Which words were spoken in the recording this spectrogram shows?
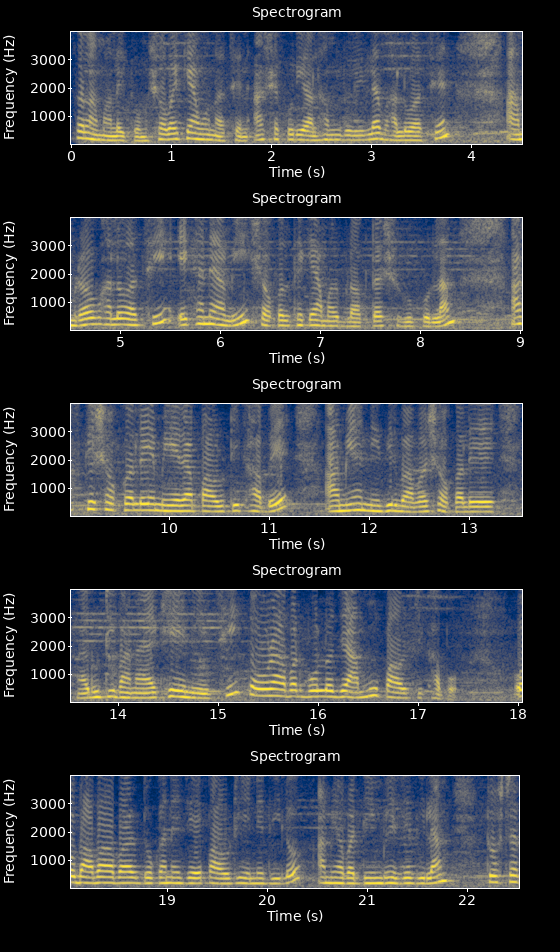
আসসালামু আলাইকুম। সবাই কেমন আছেন? আশা করি আলহামদুলিল্লাহ ভালো আছেন। আমরাও ভালো আছি। এখানে আমি সকাল থেকে আমার ব্লগটা শুরু করলাম। আজকে সকালে মেয়েরা পাউরুটি খাবে। আমি আর নিদির বাবা সকালে রুটি বানায় খেয়ে নিয়েছি। তো ওরা আবার বলল যে, আম্মু, পাউরুটি খাব। ওর বাবা আবার দোকানে যেয়ে পাউরুটি এনে দিল। আমি আবার ডিম ভেজে দিলাম। টোস্টার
